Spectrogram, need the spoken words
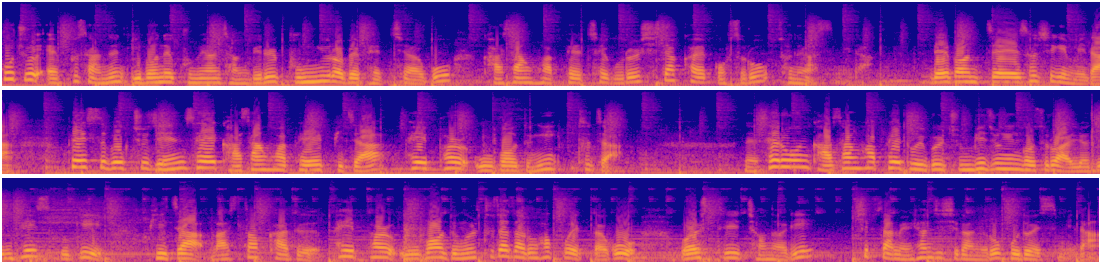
호주 F사는 이번에 구매한 장비를 북유럽에 배치하고 가상화폐 채굴을 시작할 것으로 전해왔습니다. 네 번째 소식입니다. 페이스북 추진 새 가상화폐의 비자, 페이펄, 우버 등이 투자. 네, 새로운 가상화폐 도입을 준비 중인 것으로 알려진 페이스북이 비자, 마스터카드, 페이펄, 우버 등을 투자자로 확보했다고 월스트리트 저널이 13일 현지 시간으로 보도했습니다.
